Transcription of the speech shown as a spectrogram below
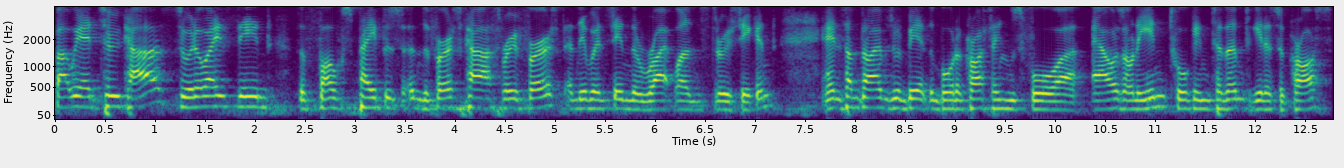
but we had two cars, so we'd always send the false papers in the first car through first, and then we'd send the right ones through second. And sometimes we'd be at the border crossings for hours on end, talking to them to get us across.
